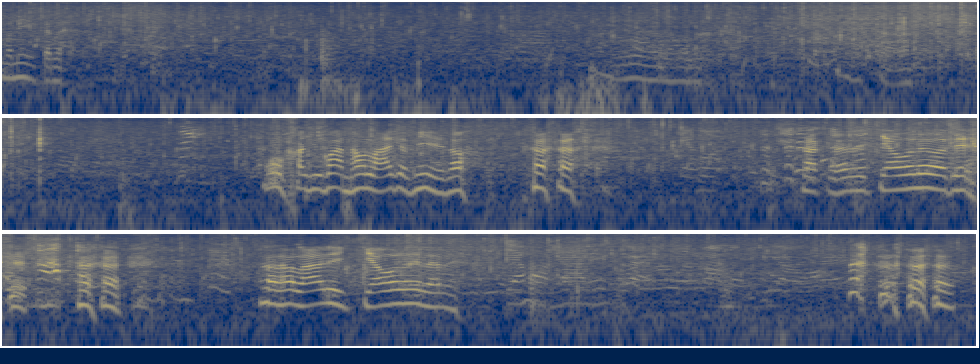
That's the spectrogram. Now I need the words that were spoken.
มานี่กันเลยโอ้เขาอยู่บ้านเท่าไรแบบนี้เนาะทักแล้วเจ้าเลยว่ะเด้ถ้าเท่าไรนี่เจ้าเลยแหล้วนี่แกหอมแน่อื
